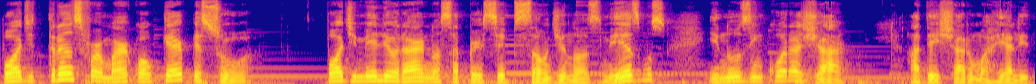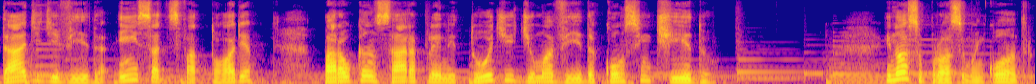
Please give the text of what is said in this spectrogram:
pode transformar qualquer pessoa, pode melhorar nossa percepção de nós mesmos e nos encorajar a deixar uma realidade de vida insatisfatória para alcançar a plenitude de uma vida com sentido. Em nosso próximo encontro,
